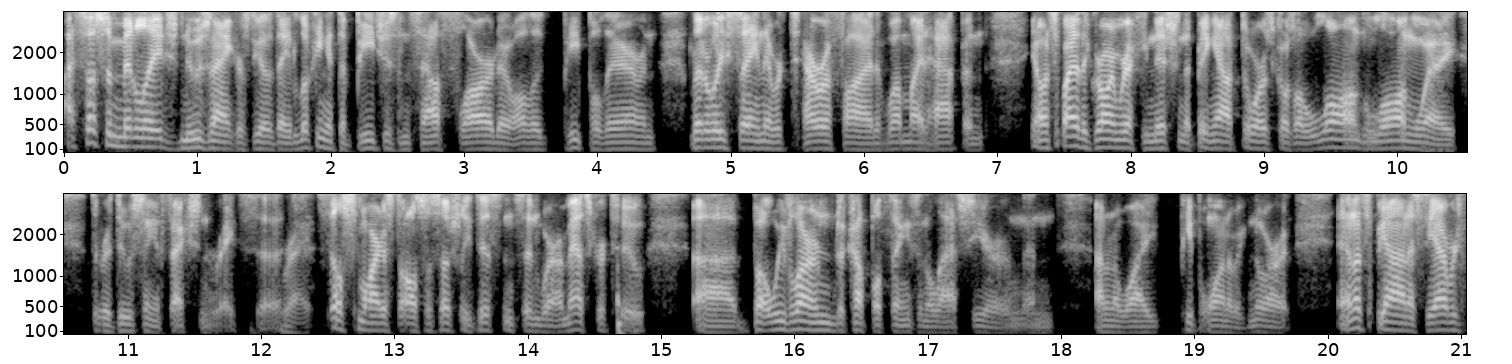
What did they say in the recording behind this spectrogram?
I saw some middle-aged news anchors the other day looking at the beaches in South Florida, all the people there, and literally saying they were terrified of what might happen. You know, in spite of the growing recognition that being outdoors goes a long, long way to reducing infection rates. Uh, right. Still smartest to also socially distance and wear a mask or two, uh, but we've learned a couple of things in the last year, and, and I don't know why people want to ignore it. And let's be honest, the average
